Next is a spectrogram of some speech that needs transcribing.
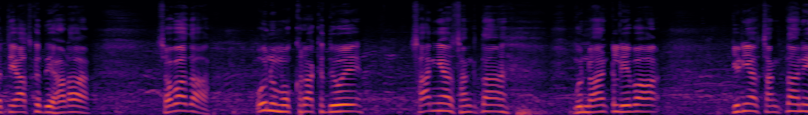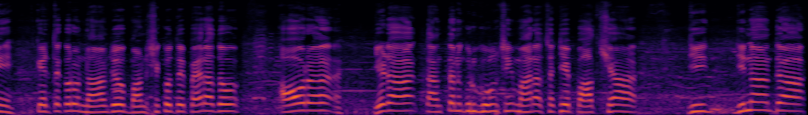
ਇਤਿਹਾਸਕ ਦਿਹਾੜਾ ਸਭਾ ਦਾ, ਉਹਨੂੰ ਮੁੱਖ ਰੱਖਦੇ ਹੋਏ ਸਾਰੀਆਂ ਸੰਗਤਾਂ ਗੁਰੂ ਨਾਨਕ ਲੇਵਾ ਜਿਹੜੀਆਂ ਸੰਗਤਾਂ ਨੇ ਕਿਰਤ ਕਰੋ, ਨਾਮ ਜੋ ਬਣ ਛਕੋ ਤੇ ਪਹਿਰਾ ਦਿਓ। ਔਰ ਜਿਹੜਾ ਧੰਨ ਧੰਨ ਗੁਰੂ ਗੋਬਿੰਦ ਸਿੰਘ ਮਹਾਰਾਜ ਸੱਚੇ ਪਾਤਸ਼ਾਹ ਜੀ, ਜਿਨ੍ਹਾਂ ਦਾ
